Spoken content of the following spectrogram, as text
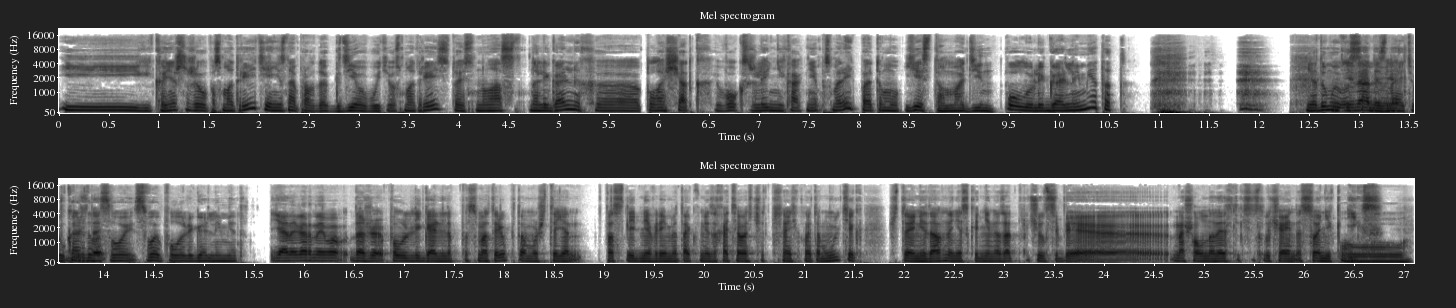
И, конечно же, его посмотреть. Я не знаю, правда, где вы будете его смотреть. То есть у нас на легальных э, площадках его, к сожалению, никак не посмотреть. Поэтому есть там один полулегальный метод. Я думаю, вы сами знаете, у каждого свой, свой полулегальный метод. Я, наверное, его даже полулегально посмотрю, потому что я в последнее время так мне захотелось что-то посмотреть какой-то мультик, что я недавно, несколько дней назад, включил себе, э, нашел на Netflix случайно Sonic X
